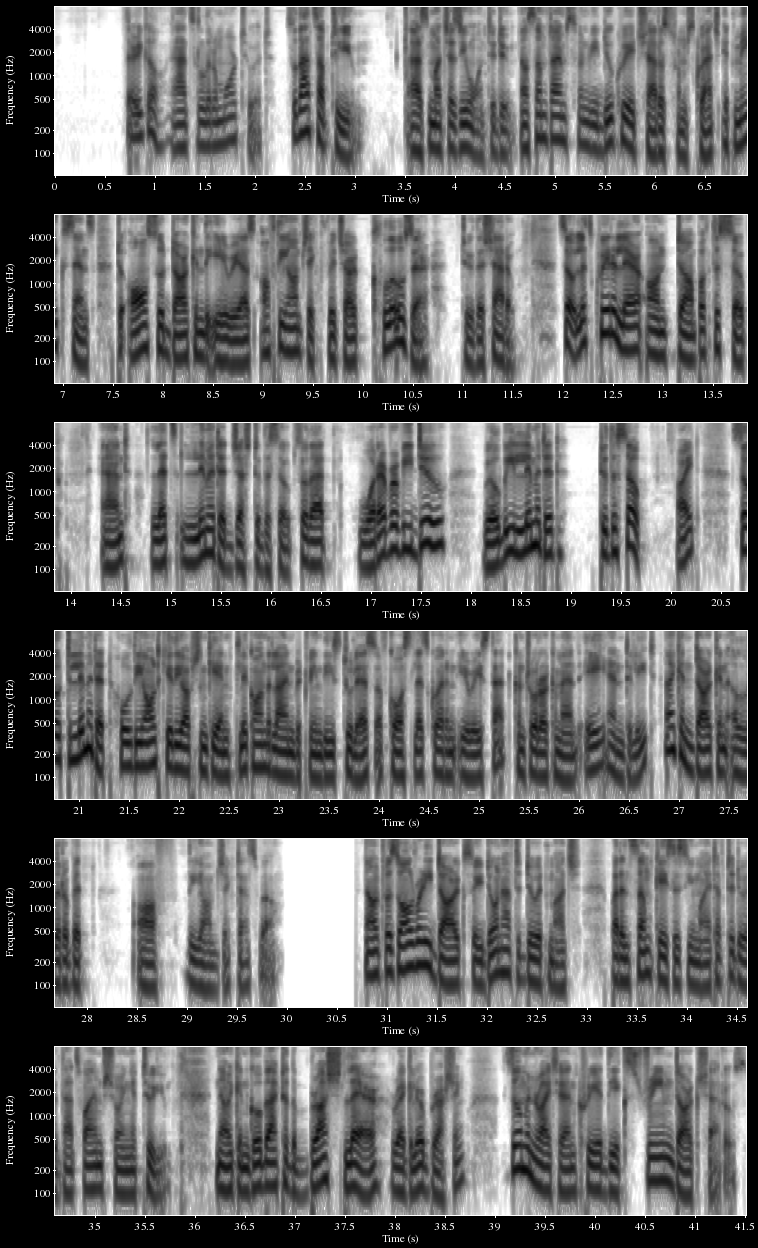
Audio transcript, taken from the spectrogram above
There you go, adds a little more to it. So that's up to you as much as you want to do. Now sometimes when we do create shadows from scratch, it makes sense to also darken the areas of the object which are closer to the shadow. So let's create a layer on top of the soap and let's limit it just to the soap so that whatever we do will be limited to the soap. Alright, so to limit it, hold the Alt key the Option key and click on the line between these two layers. Of course, let's go ahead and erase that. Controller Command A and delete. I can darken a little bit of the object as well. Now it was already dark, so you don't have to do it much, but in some cases you might have to do it. That's why I'm showing it to you. Now you can go back to the brush layer, regular brushing, zoom in right here and create the extreme dark shadows.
